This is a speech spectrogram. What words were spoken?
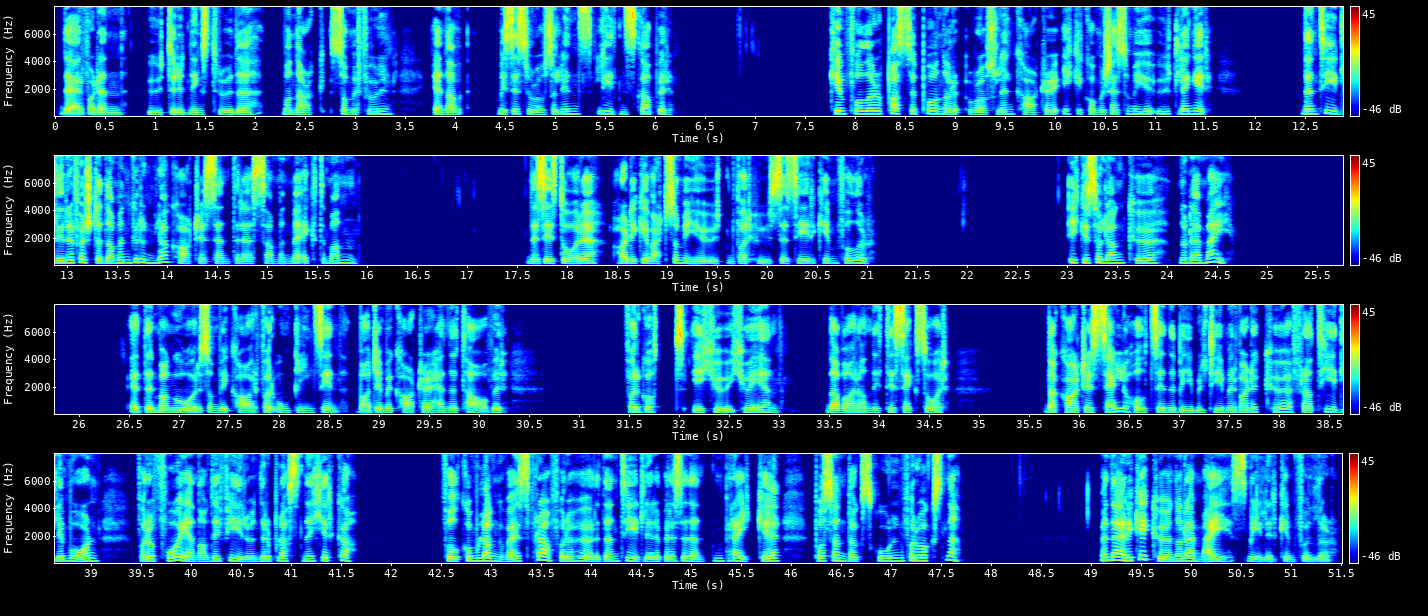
Det er for den utrydningstruede monark-sommerfuglen en av Mrs. Rosalinds lidenskaper. Kim Fuller passer på når Rosalind Carter ikke kommer seg så mye ut lenger. Den tidligere førstedammen grunnla Carter-senteret sammen med ektemannen. Det siste året har det ikke vært så mye utenfor huset, sier Kim Fuller. Ikke så lang kø når det er meg. Etter mange år som vikar for onkelen sin ba Jimmy Carter henne ta over for godt i 2021. Da var han 96 år da Carter selv holdt sine bibeltimer, var det kø fra tidlig morgen for å få en av de 400 plassene i kirka. Folk kom langveisfra for å høre den tidligere presidenten preike på søndagsskolen for voksne. Men det er ikke kø når det er meg, smiler Kim Fuller.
